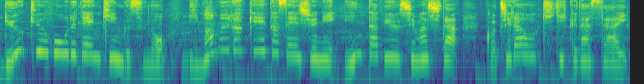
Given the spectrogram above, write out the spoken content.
い、琉球ゴールデンキングスの今村啓太選手にインタビューしました。こちらをお聞きください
